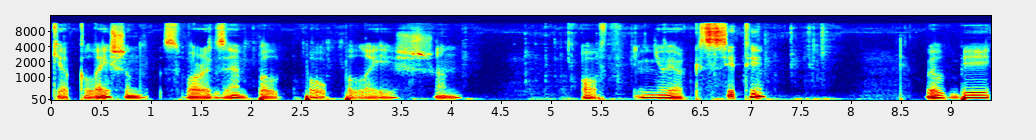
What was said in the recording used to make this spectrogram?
calculations. For example population of New York City will be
